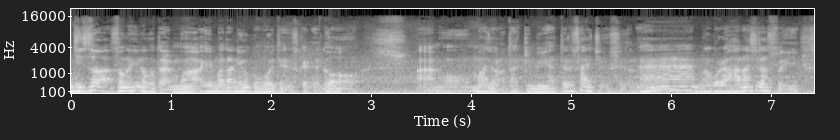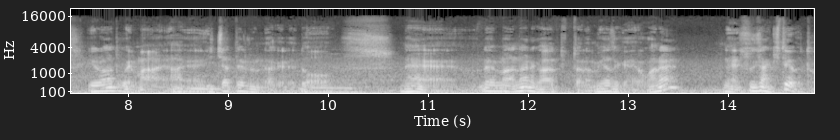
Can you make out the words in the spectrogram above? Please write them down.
実はその日のことはまあ、未だによく覚えてるんですけれどあの魔女の焚き火やってる最中ですよね、まあ、これ話し出すといいろんなところに、まあ、行っちゃってるんだけれど、ねで、まあ、何かって言ったら宮崎駿がね「ね鈴木さん来てよ」と。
